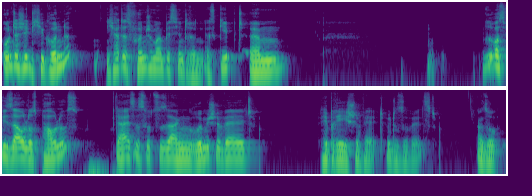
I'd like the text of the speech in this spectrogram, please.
unterschiedliche Gründe. Ich hatte es vorhin schon mal ein bisschen drin. Es gibt ähm, sowas wie Saulus Paulus. Da ist es sozusagen römische Welt, hebräische Welt, wenn du so willst. Also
